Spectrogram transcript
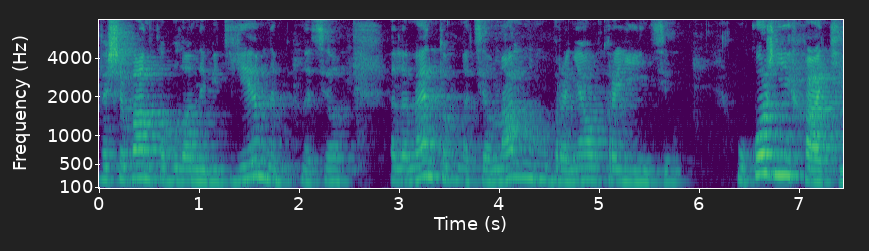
Вишиванка була невід'ємним елементом національного вбрання українців. У кожній хаті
